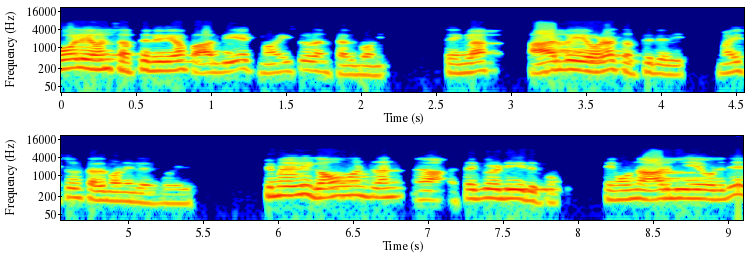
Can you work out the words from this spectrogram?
போலி one subsidiary of RBI Mysore and Salboni சரிங்களா? ஆர்பிஐயோட சப்சிடரி மைசூர் சல்போனியில் இருக்குது சிமிலர்லி கவர்மெண்ட் ரன் செக்யூரிட்டி இருக்கும். சரி ஒன்று ஆர்பிஐயோடது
